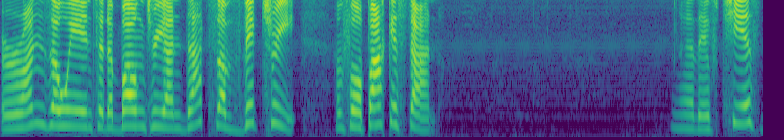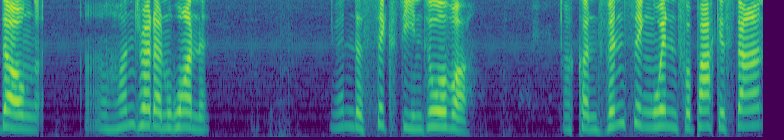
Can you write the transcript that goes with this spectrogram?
runs away into the boundary and that's a victory for Pakistan. Uh, they've chased down 101 in the 16th over. A convincing win for Pakistan.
